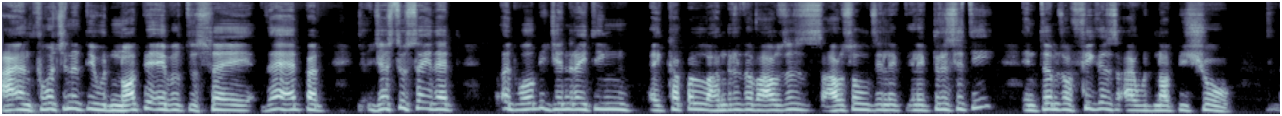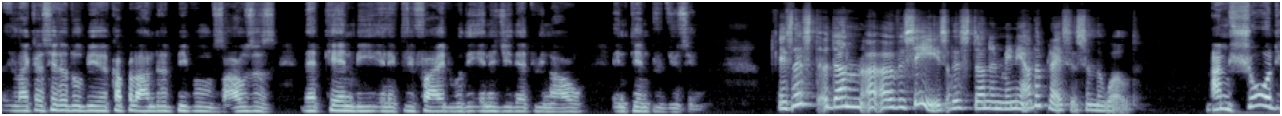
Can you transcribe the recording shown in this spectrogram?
I unfortunately would not be able to say that, but just to say that it will be generating a couple hundred of houses, households ele- electricity. In terms of figures, I would not be sure. Like I said, it will be a couple of hundred people's houses that can be electrified with the energy that we now intend producing. Is this done uh, overseas? Is this done in many other places in the world? I'm sure it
